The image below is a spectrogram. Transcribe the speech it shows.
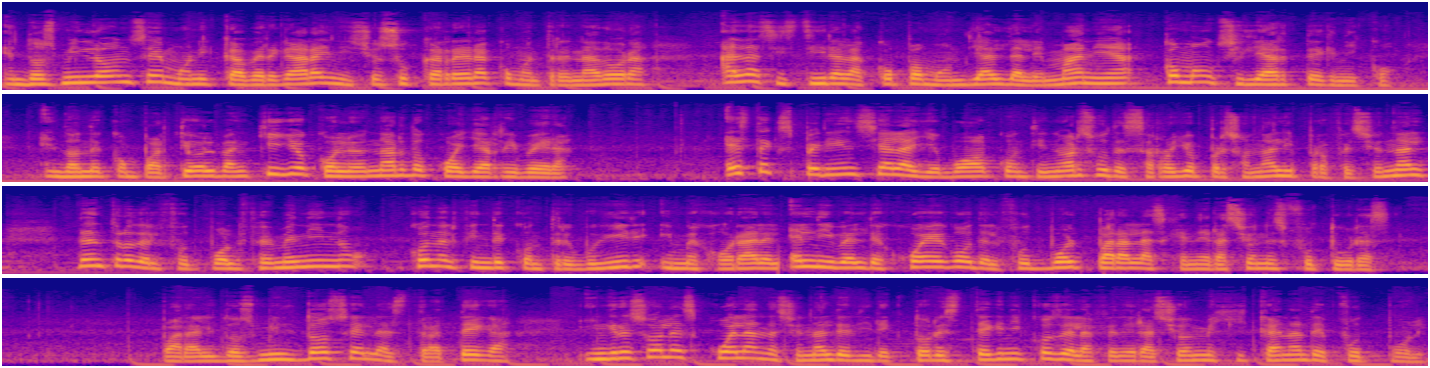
En 2011, Mónica Vergara inició su carrera como entrenadora al asistir a la Copa Mundial de Alemania como auxiliar técnico en donde compartió el banquillo con Leonardo Cuaya Rivera. Esta experiencia la llevó a continuar su desarrollo personal y profesional dentro del fútbol femenino con el fin de contribuir y mejorar el nivel de juego del fútbol para las generaciones futuras. Para el 2012, la estratega ingresó a la Escuela Nacional de Directores Técnicos de la Federación Mexicana de Fútbol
